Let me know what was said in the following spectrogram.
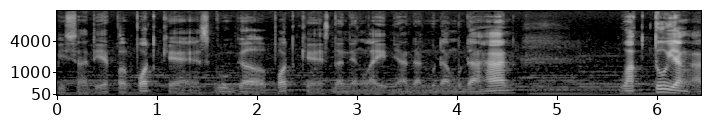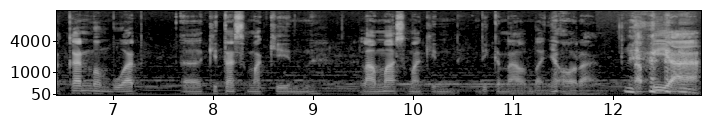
bisa di Apple Podcast, Google Podcast dan yang lainnya dan mudah-mudahan waktu yang akan membuat eh, kita semakin lama semakin dikenal banyak orang. Tapi ya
